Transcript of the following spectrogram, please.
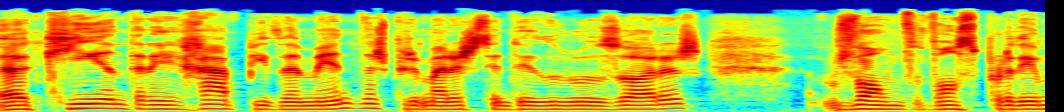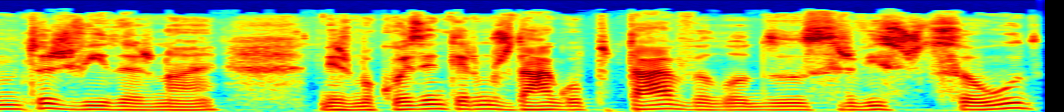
uh, que entrem rapidamente, nas primeiras 72 horas, vão vão, se perder muitas vidas, não é? Mesma coisa em termos de água potável ou de serviços de saúde,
